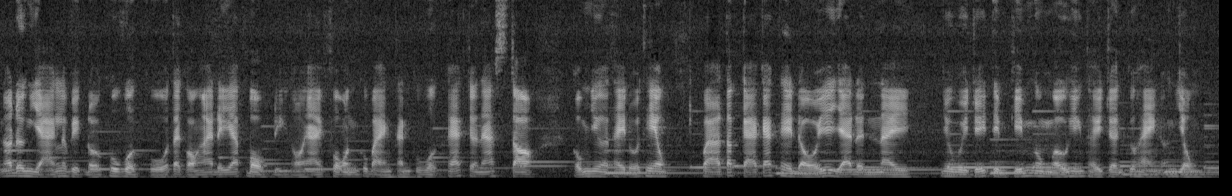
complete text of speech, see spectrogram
Nó đơn giản là việc đổi khu vực của tài khoản ID Apple điện thoại iPhone của bạn thành khu vực khác trên App Store cũng như là thay đổi theo. Và tất cả các thay đổi giả định này như vị trí tìm kiếm ngôn ngữ hiển thị trên cửa hàng ứng dụng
